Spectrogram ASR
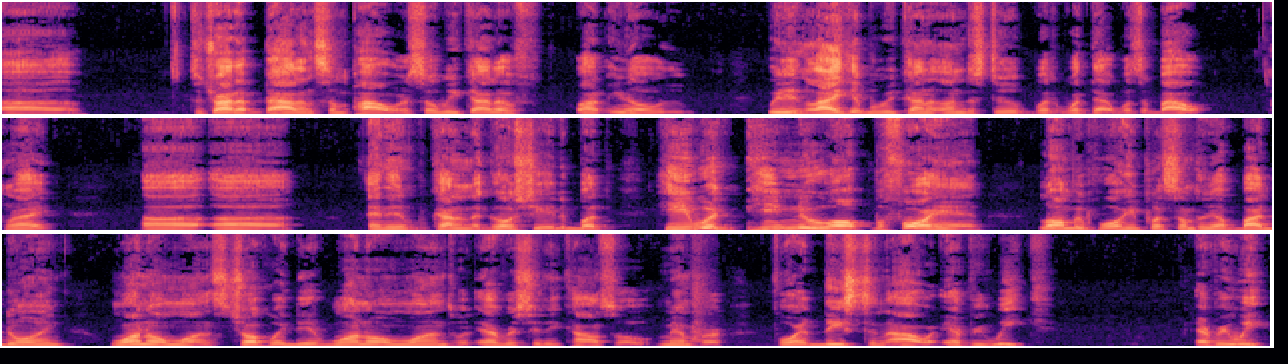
uh, to try to balance some power. So we kind of uh, you know we didn't like it, but we kind of understood what what that was about, right? Uh, uh, and then kind of negotiated. But he would he knew all beforehand, long before he put something up, by doing one on ones. Chokwe did one on ones with every city council member for at least an hour every week, every week,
